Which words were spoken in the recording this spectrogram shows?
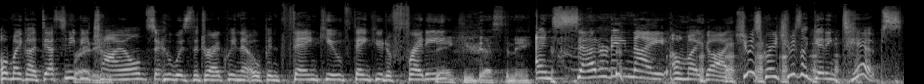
Oh my God, Destiny B. Childs, who was the drag queen that opened. Thank you. Thank you to Freddie. Thank you, Destiny. And Saturday night, oh my God, she was great. She was like getting tips.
